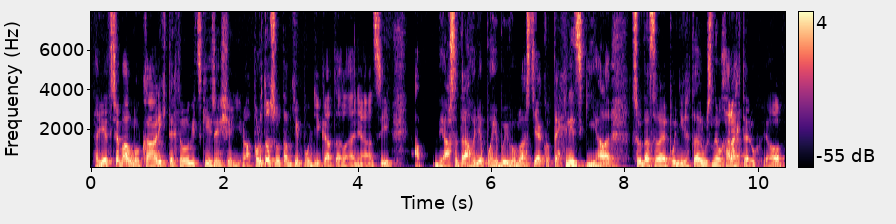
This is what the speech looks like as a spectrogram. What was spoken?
tak je třeba lokálních technologických řešení. No a proto jsou tam ti podnikatelé nějací, a já se teda hodně pohybuji v oblasti jako technický, ale jsou tam třeba podnikatelé různého charakteru, jo?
